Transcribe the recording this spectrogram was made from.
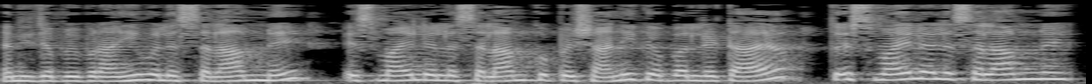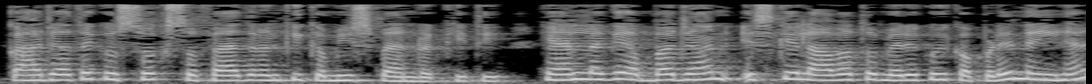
یعنی جب ابراہیم علیہ السلام نے اسماعیل علیہ السلام کو پیشانی کے بل لٹایا، تو اسماعیل علیہ السلام نے کہا جاتا ہے کہ اس وقت سفید رنگ کی کمیز پہن رکھی تھی۔ کہنے لگے، ابا جان، اس کے علاوہ تو میرے کوئی کپڑے نہیں ہے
